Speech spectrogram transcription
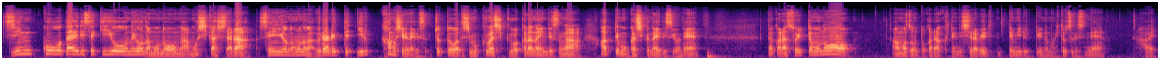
人工大理石用のようなものが、もしかしたら専用のものが売られているかもしれないです。ちょっと私も詳しくわからないんですが、あってもおかしくないですよね。だからそういったものを Amazon とか楽天で調べてみるっていうのも一つですね。はい。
